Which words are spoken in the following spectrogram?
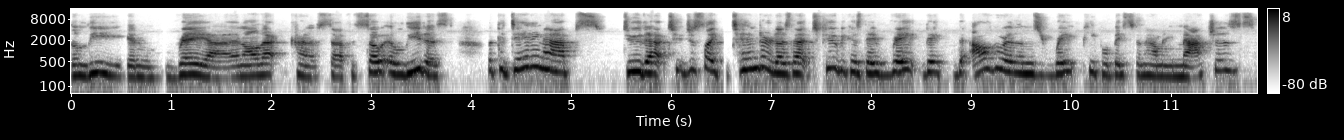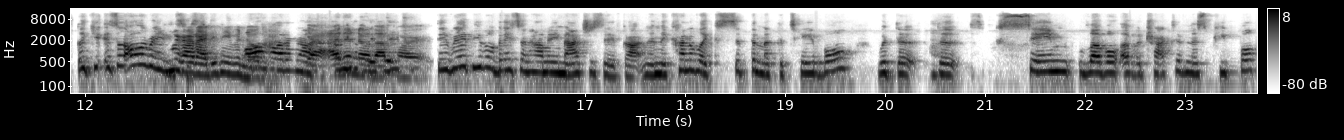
the league and Raya and all that kind of stuff. is so elitist. But the dating apps do that too, just like Tinder does that too, because they rate they the algorithms rate people based on how many matches. Like it's all a Oh rating. my god, system. I didn't even know. all that. hot or not. Yeah, I didn't know they that rate- part. They rate people based on how many matches they've gotten, and they kind of like sit them at the table with the the same level of attractiveness people.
